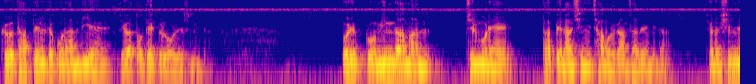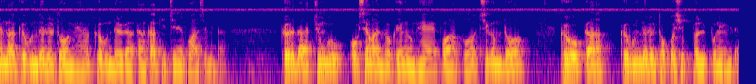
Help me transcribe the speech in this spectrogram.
그 답변을 듣고 난 뒤에 제가 또 댓글을 올렸습니다. 어렵고 민감한 질문에 답변하시니 참으로 감사드립니다. 저는 10년간 그분들을 도우며 그분들과 가깝게 지내 보았습니다. 그러다 중국 옥생활도 경험해 보았고 지금도 그곳과 그분들을 돕고 싶을 뿐입니다.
